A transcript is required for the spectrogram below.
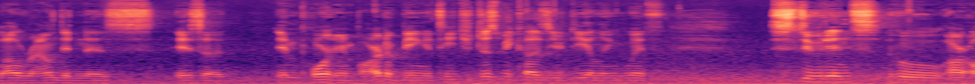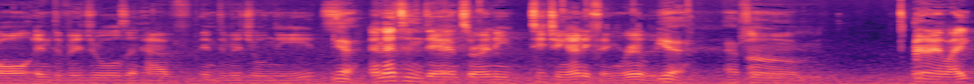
well-roundedness is a important part of being a teacher. Just because you're dealing with students who are all individuals and have individual needs. Yeah. And that's in dance or any teaching anything really. yeah absolutely Um, and I like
